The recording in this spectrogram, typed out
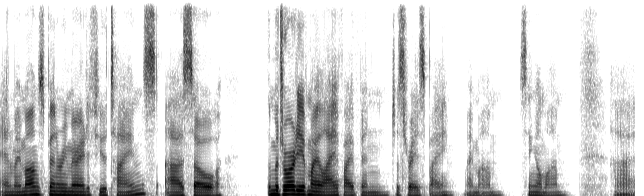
And my mom's been remarried a few times. Uh, so the majority of my life, I've been just raised by my mom, single mom. Uh,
